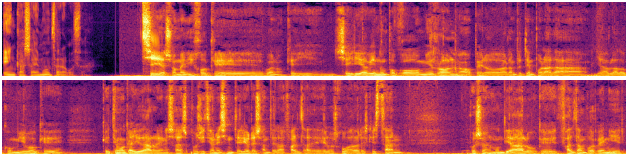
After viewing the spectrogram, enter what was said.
en Casa de Monzaragoza. Sí, eso me dijo que bueno que se iría viendo un poco mi rol, ¿no? Pero ahora en pretemporada ya ha hablado conmigo que, que tengo que ayudar en esas posiciones interiores ante la falta de los jugadores que están pues en el mundial o que faltan por venir.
